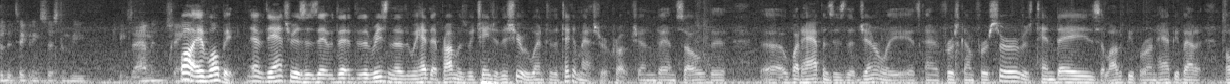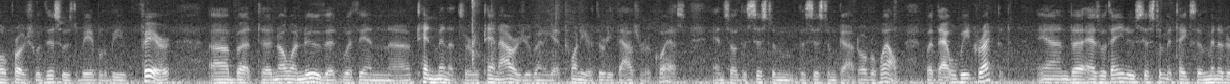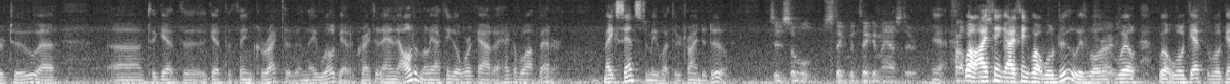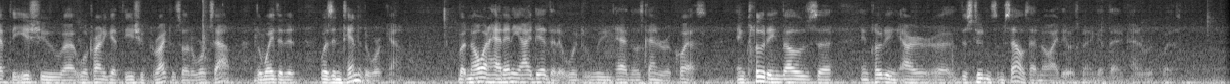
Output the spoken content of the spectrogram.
should the ticketing system be examined, changed? Well, it will be. The answer is, is that the, the reason that we had that problem is we changed it this year. We went to the Ticketmaster approach. And, and so the, uh, what happens is that generally it's kind of first come, first serve. It's ten days. A lot of people are unhappy about it. The whole approach with this was to be able to be fair. Uh, but uh, no one knew that within uh, ten minutes or ten hours, you're going to get twenty or thirty thousand requests. And so the system, the system got overwhelmed. But that will be corrected. And uh, as with any new system, it takes a minute or two uh, uh, to get the, get the thing corrected, and they will get it corrected. And ultimately, I think it'll work out a heck of a lot better. Makes sense to me what they're trying to do. So, so we'll stick with Ticketmaster. Yeah. Probably Well, I think, I think what we'll do is we'll, Correct. we'll, we'll, we'll get, we'll get the issue, uh, we'll try to get the issue corrected so that it works out, the Mhm. way that it was intended to work out. But no one had any idea that it would, we'd had those kind of requests, including those, uh, including our, uh, the students themselves had no idea was gonna get that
